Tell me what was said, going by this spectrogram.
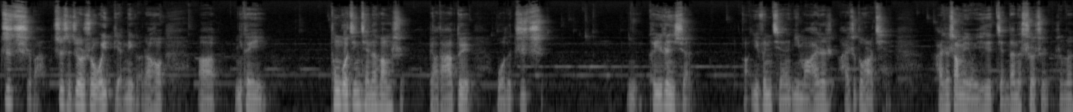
支持吧，支持就是说我一点那个，然后啊，你可以通过金钱的方式表达对我的支持，你可以任选。啊，一分钱一毛还是还是多少钱？还是上面有一些简单的设置，什么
